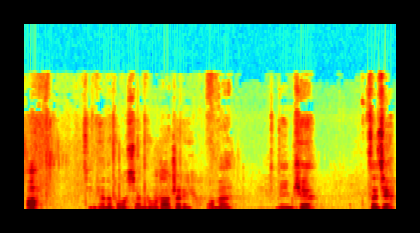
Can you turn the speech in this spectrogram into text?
好，今天的播先录到这里，我们明天再见。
